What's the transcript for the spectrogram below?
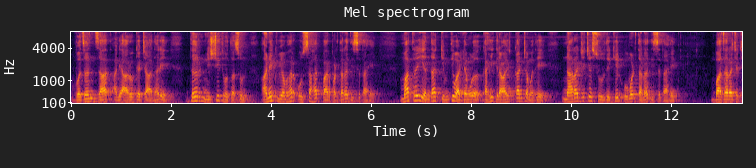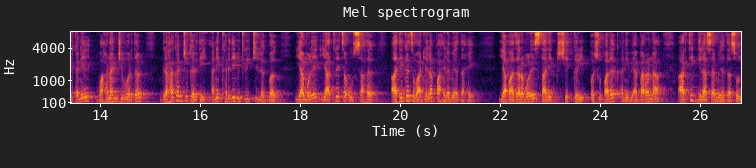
वजन जात आणि आरोग्याच्या आधारे दर निश्चित होत असून अनेक व्यवहार उत्साहात पार पडताना दिसत आहे. मात्र यंदा किमती वाढल्यामुळं काही ग्राहकांच्या मध्ये नाराजीचे सूर देखील उमटताना दिसत आहेत. बाजाराच्या ठिकाणी वाहनांची वर्दळ ग्राहकांची गर्दी आणि खरेदी विक्रीची लगबग यामुळे यात्रेचा उत्साह अधिकच वाढलेला पाहायला मिळत आहे. या बाजारामुळे स्थानिक शेतकरी पशुपालक आणि व्यापाऱ्यांना आर्थिक दिलासा मिळत असून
